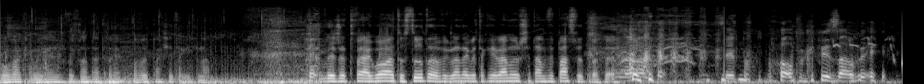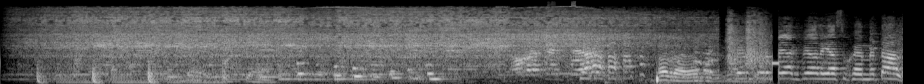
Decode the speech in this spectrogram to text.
Głowa Kamila już wygląda trochę po wypasie takich mam. Wiesz, że twoja głowa tu stół, to wygląda jakby takie mamy już się tam wypasły trochę. Ty obgryzały. Jak wie, ale ja słuchałem metalu.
